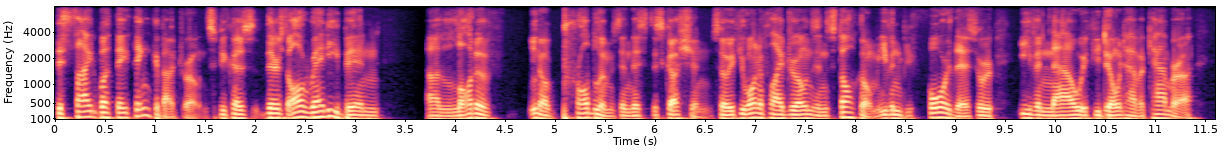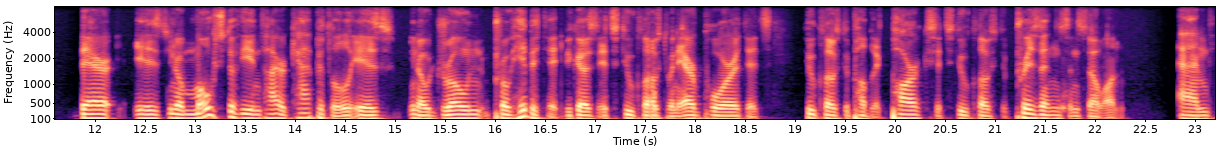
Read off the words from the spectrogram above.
decide what they think about drones, because there's already been a lot of you know problems in this discussion. So if you want to fly drones in Stockholm, even before this, or even now, if you don't have a camera, there is you know most of the entire capital is you know drone prohibited because it's too close to an airport. It's too close to public parks, it's too close to prisons, and so on. And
